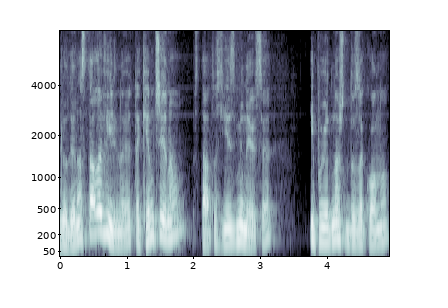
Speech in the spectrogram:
Людина стала вільною. Таким чином, статус її змінився. І по відношенню до закону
